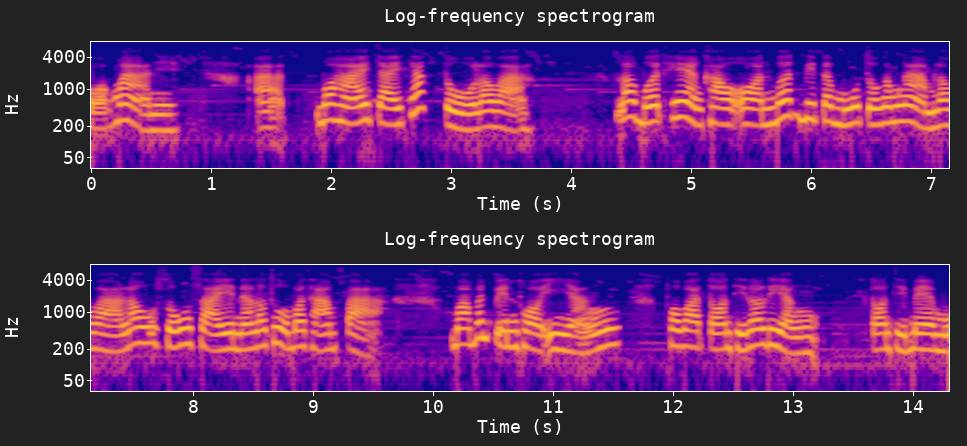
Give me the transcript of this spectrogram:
ออกมานี่อ่าบ่หายใจจักตัวแล้วว่าเราเบิดแห้งเข้าอ่อนเบิดมีต่หมูตัวงามๆแล้วว่า เราสงสัยนะเราโทรมาถามป้าว่ามันเป็นพราะอีหยังเพราะว่าตอนที่เราเลี้ยงตอนที่แม่หมู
